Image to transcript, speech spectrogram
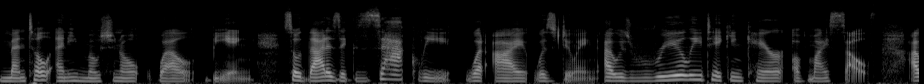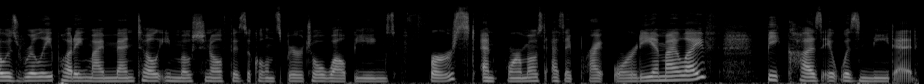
mental and emotional well being. So that is exactly what I was doing. I was really taking care of myself. I was really putting my mental, emotional, physical, and spiritual well beings first and foremost as a priority in my life because it was needed.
